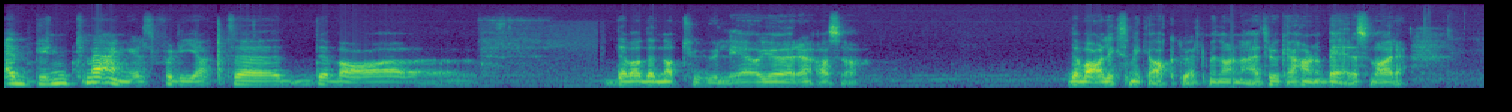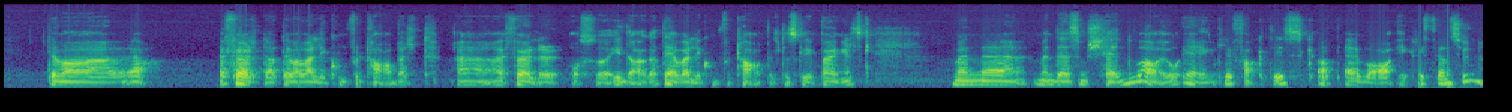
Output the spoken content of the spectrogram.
jeg begynte med engelsk fordi at eh, det var Det var det naturlige å gjøre. Altså Det var liksom ikke aktuelt med noe annet. Jeg tror ikke jeg har noe bedre svar. Det var Ja. Jeg følte at det var veldig komfortabelt. og jeg føler også i dag at det er veldig komfortabelt å skrive på engelsk. Men, eh, men det som skjedde, var jo egentlig faktisk at jeg var i Kristiansund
